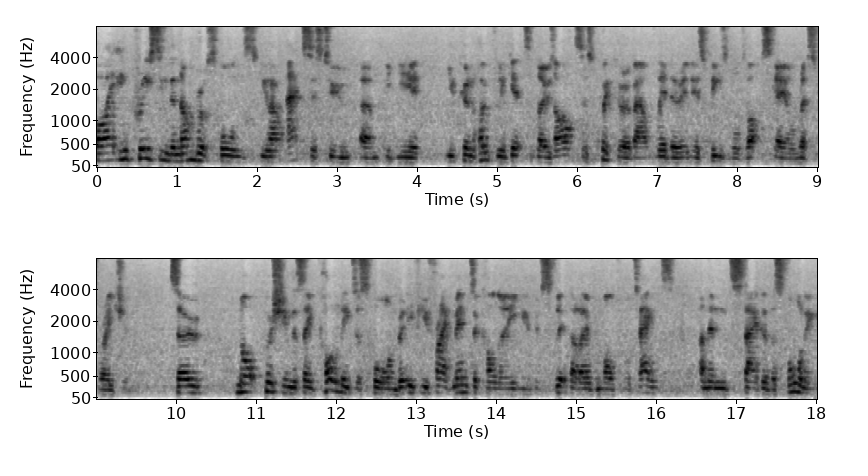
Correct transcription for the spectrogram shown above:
by increasing the number of spawns you have access to um, a year, you can hopefully get to those answers quicker about whether it is feasible to upscale restoration. So not pushing the same colony to spawn, but if you fragment a colony, you could split that over multiple tanks and then stagger the spawning,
